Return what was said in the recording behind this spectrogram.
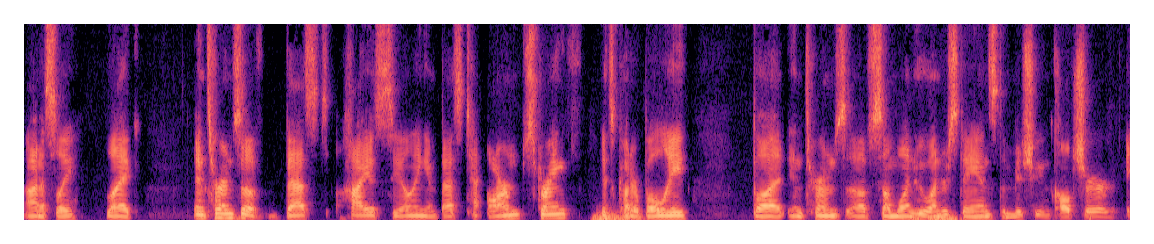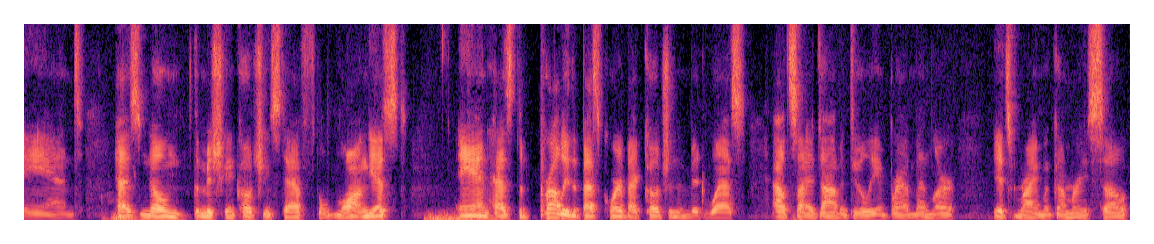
honestly. Like in terms of best, highest ceiling and best t- arm strength, it's Cutter Boley. But in terms of someone who understands the Michigan culture and has known the Michigan coaching staff the longest, and has the probably the best quarterback coach in the Midwest outside of Donovan Dooley and Brad Mendler, it's Ryan Montgomery. So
